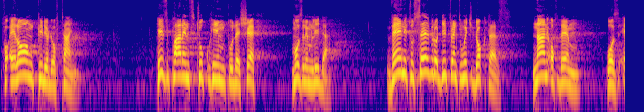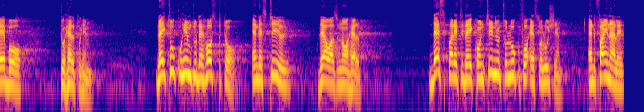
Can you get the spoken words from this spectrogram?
for a long period of time. His parents took him to the sheikh, Muslim leader, then to several different witch doctors. None of them was able to help him. They took him to the hospital, and still there was no help. Desperate, they continued to look for a solution and finally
